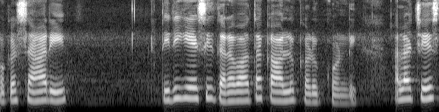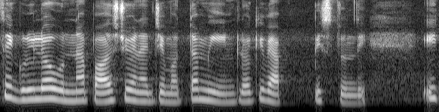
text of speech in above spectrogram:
ఒకసారి తిరిగేసి తర్వాత కాళ్ళు కడుక్కోండి. అలా చేస్తే గుడిలో ఉన్న పాజిటివ్ ఎనర్జీ మొత్తం మీ ఇంట్లోకి వ్యాపిస్తుంది. ఈ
